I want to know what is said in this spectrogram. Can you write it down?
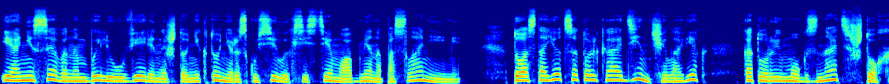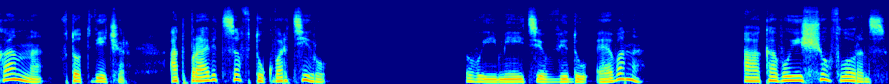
и они с Эваном были уверены, что никто не раскусил их систему обмена посланиями, то остается только один человек, который мог знать, что Ханна в тот вечер отправится в ту квартиру. «Вы имеете в виду Эвана?» А кого еще, Флоренс?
